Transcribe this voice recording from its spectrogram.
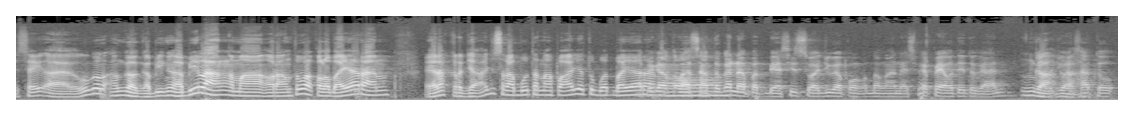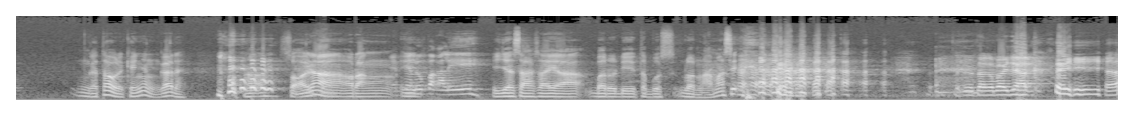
saya ah, gua enggak enggak, bi- nggak bilang sama orang tua kalau bayaran. Akhirnya kerja aja serabutan apa aja tuh buat bayaran. Tapi kalau kelas satu kan dapat beasiswa juga potongan SPP waktu itu kan. Enggak, Jual enggak. satu. Nggak tahu deh, kayaknya enggak deh. Heeh, soalnya orang Ente lupa kali. ijazah saya baru ditebus belum lama sih. Tapi utang banyak. iya.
